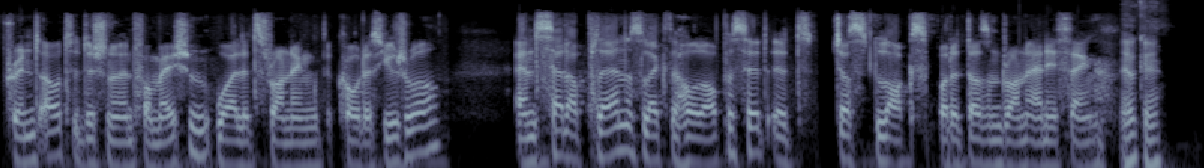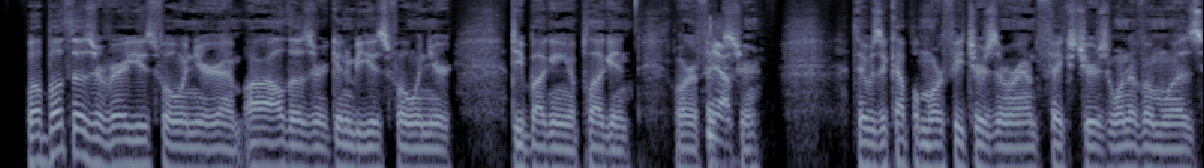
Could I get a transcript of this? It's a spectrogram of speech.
print out additional information while it's running the code as usual. And setup plan is like the whole opposite. It just locks, but it doesn't run anything. Okay. Well, both those are very useful when you're, um, all those are going to be useful when you're debugging a plugin or a fixture. Yeah. There was a couple more features around fixtures. One of them was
